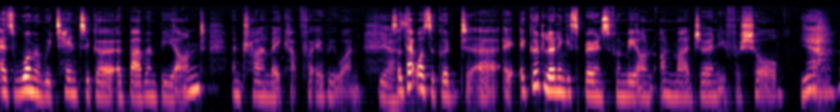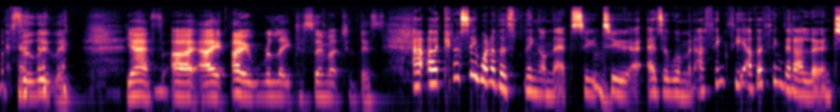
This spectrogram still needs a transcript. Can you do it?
as women, we tend to go above and beyond and try and make up for everyone. Yes. So that was a good uh, a- good learning experience for me on on my journey for sure. yeah, absolutely. yes, I, I I relate to so much of this. Uh, uh, can I say one other thing on that, Sue, too, uh, as a woman? I think the other thing that I learned,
